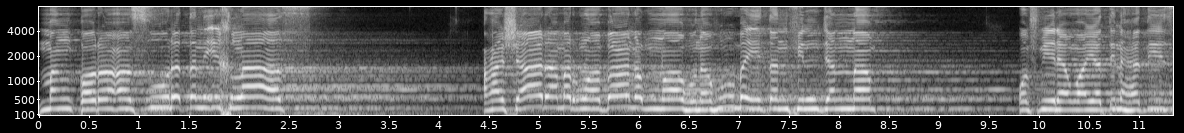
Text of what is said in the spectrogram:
من قرأ سورة الإخلاص عشر مرة بان الله له بيتا في الجنة وفي رواية الحديث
